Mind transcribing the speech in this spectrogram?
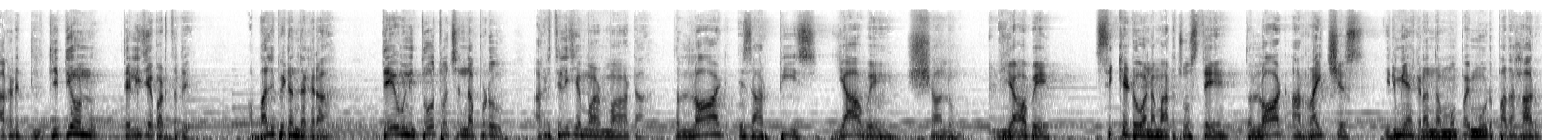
అక్కడ గిద్యోన్ తెలియజేయబడుతుంది. ఆ బలిపీఠం దగ్గర దేవుని దోత వచ్చినప్పుడు అక్కడ తెలిసే మాట the lord is our peace Yahweh Shalom Yahweh సిక్కెడు అన్న మాట చూస్తే ద లార్డ్ ఆర్ రైచియస్ ఇర్మియా గ్రంథం ముప్పై మూడు పదహారు.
